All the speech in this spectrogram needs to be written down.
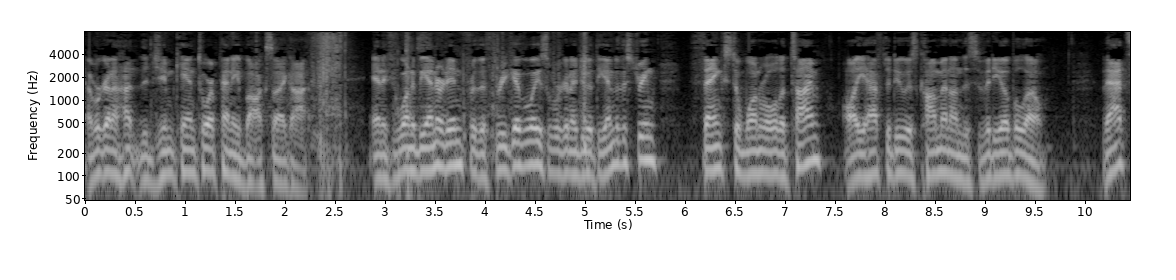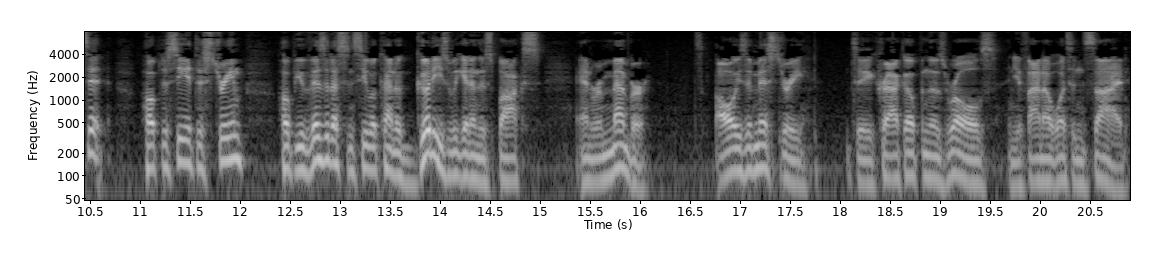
and we're going to hunt the Jim Cantor penny box I got. And if you want to be entered in for the three giveaways we're going to do at the end of the stream, thanks to one roll at a time, all you have to do is comment on this video below. That's it. Hope to see you at the stream. Hope you visit us and see what kind of goodies we get in this box. And remember, it's always a mystery until you crack open those rolls and you find out what's inside.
